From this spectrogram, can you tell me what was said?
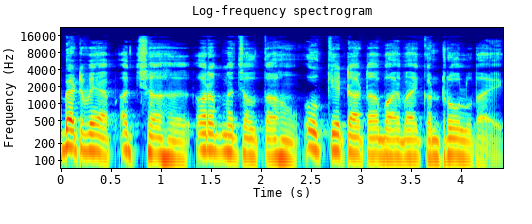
बेटवे ऐप अच्छा है। और अब मैं चलता हूँ। Okay tata bye bye control Uday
